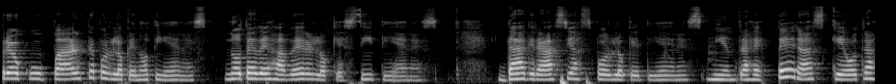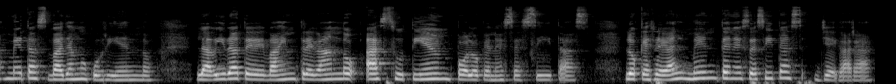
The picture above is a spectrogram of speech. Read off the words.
preocuparte por lo que no tienes. No te deja ver lo que sí tienes. Da gracias por lo que tienes mientras esperas que otras metas vayan ocurriendo. La vida te va entregando a su tiempo lo que necesitas. Lo que realmente necesitas llegará.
